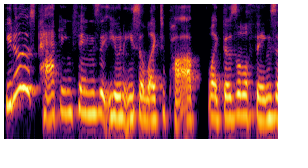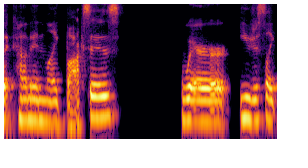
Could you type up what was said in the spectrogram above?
you know, those packing things that you and Isa like to pop, like those little things that come in like boxes where you just like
